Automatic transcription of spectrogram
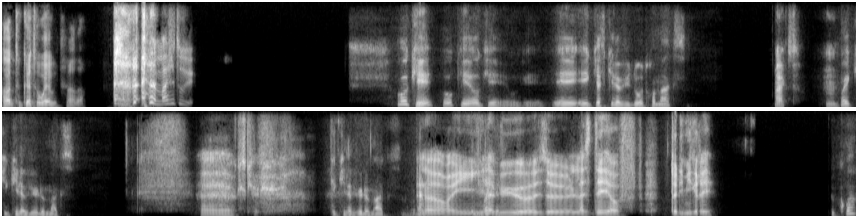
How to Get Away with Murder. moi j'ai tout vu. Ok, ok, ok, ok. Et, et qu'est-ce qu'il a vu d'autre, Max? Max? Ouais, qui qu'il a vu, le Max? Euh, Qu'est-ce qu'il a vu? Qu'est-ce qu'il a vu, le Max? Voilà. Alors, il a vu euh, The Last Day of Tolly Migré, De quoi?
